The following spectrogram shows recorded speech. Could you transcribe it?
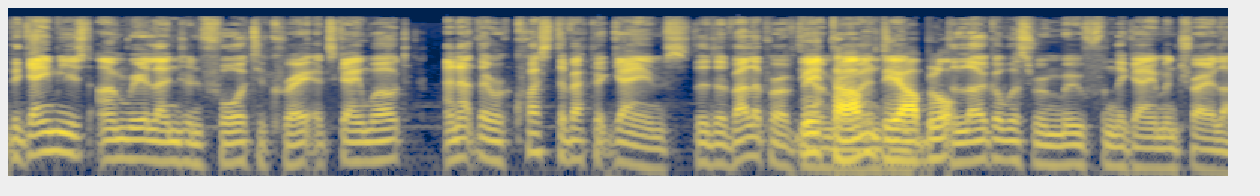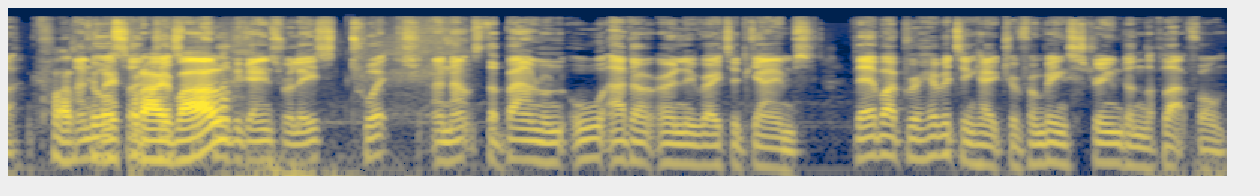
The game used Unreal Engine 4 to create its game world, and at the request of Epic Games, the developer of the Witam, Unreal Engine, Diablo. the logo was removed from the game and trailer. Far and also, just before the game's release, Twitch announced the ban on all adult only rated games, thereby prohibiting Hatred from being streamed on the platform.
